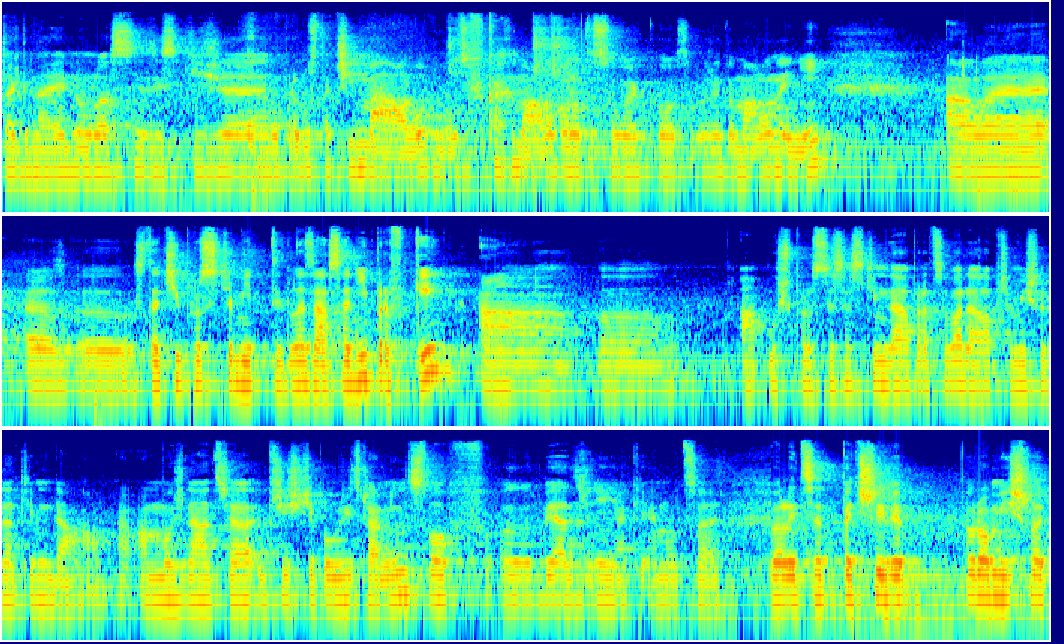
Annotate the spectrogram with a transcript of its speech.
tak najednou vlastně zjistí, že opravdu stačí málo, v vozovkách málo, ono to jsou jako, samozřejmě to málo není, ale uh, stačí prostě mít tyhle zásadní prvky a a už prostě se s tím dá pracovat dál a přemýšlet nad tím dál. A, a možná třeba příště použít třeba méně slov k vyjádření nějaké emoce. Velice pečlivě promýšlet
